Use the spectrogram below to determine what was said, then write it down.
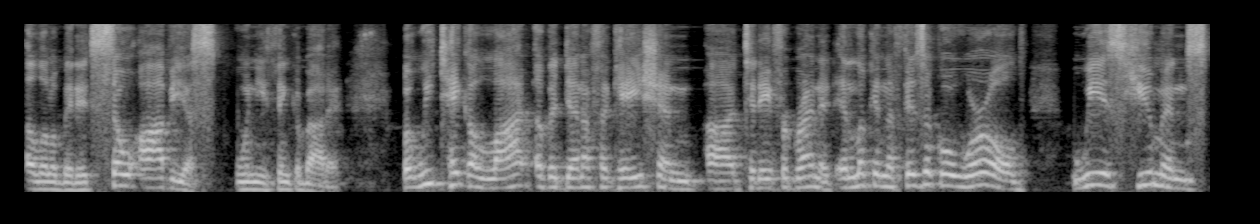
a little bit. It's so obvious when you think about it. But we take a lot of identification uh, today for granted. And look, in the physical world, we as humans,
